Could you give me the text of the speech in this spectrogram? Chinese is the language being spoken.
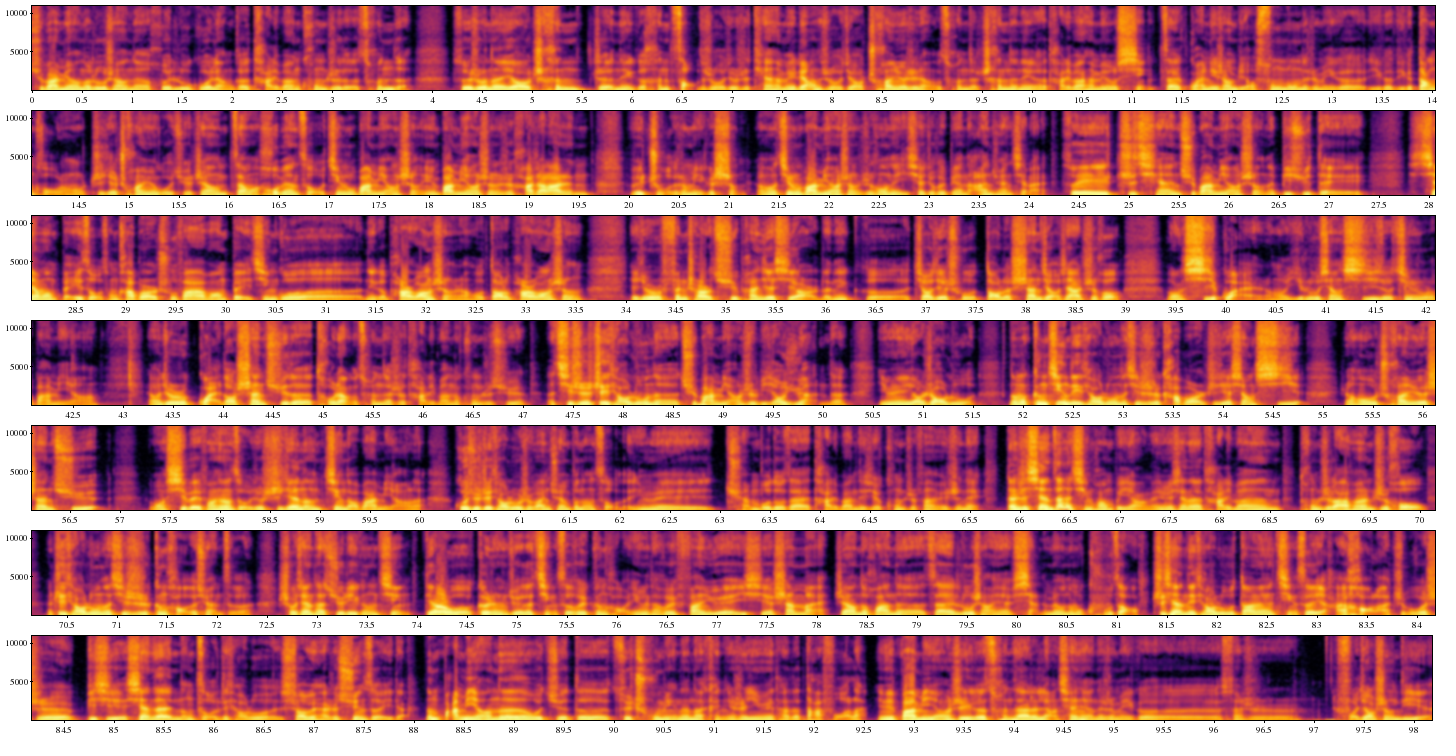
去巴米扬的路上呢会路过两个塔利班控制的村子，所以说呢要趁着那个很早的时候，就是天还没亮的时候，就要穿越这两个村子，趁着那个塔利班还没有醒，在管理上比较松动的这么一个一个一个档口，然后直接穿越过去，这样再往后边走，进入巴米扬省，因为巴米扬省是哈扎拉人为主的这么一个省，然后进入巴米扬省之后呢，一切就会变得安全起来。所以之前去巴米扬省呢，必须得。先往北走，从喀布尔出发，往北经过那个帕尔旺省，然后到了帕尔旺省，也就是分叉去潘杰希尔的那个交界处，到了山脚下之后，往西拐，然后一路向西就进入了巴米扬，然后就是拐到山区的头两个村子是塔利班的控制区。呃，其实这条路呢去巴米扬是比较远的，因为要绕路。那么更近的一条路呢，其实是喀布尔直接向西，然后穿越山区。往西北方向走，就直接能进到巴米扬了。过去这条路是完全不能走的，因为全部都在塔利班的一些控制范围之内。但是现在情况不一样了，因为现在塔利班统治了阿富汗之后，那这条路呢其实是更好的选择。首先它距离更近，第二我个人觉得景色会更好，因为它会翻越一些山脉，这样的话呢，在路上也显得没有那么枯燥。之前那条路当然景色也还好了，只不过是比起现在能走的这条路，稍微还是逊色一点。那么巴米扬呢，我觉得最初出名的那肯定是因为它的大佛了，因为巴米扬是一个存在了两千年的这么一个算是佛教圣地，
